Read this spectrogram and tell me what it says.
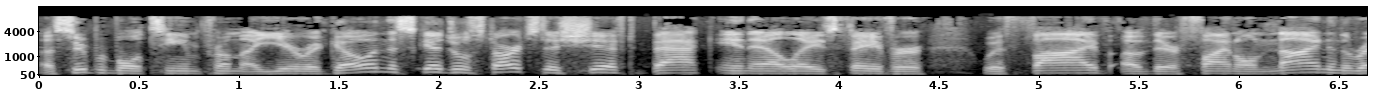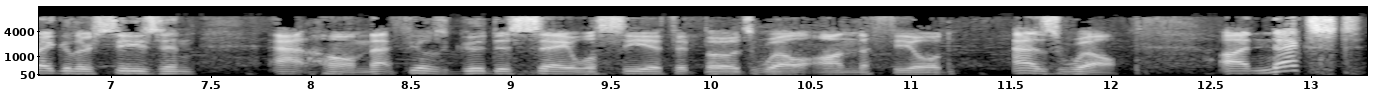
a Super Bowl team from a year ago, and the schedule starts to shift back in LA's favor with five of their final nine in the regular season at home. That feels good to say. We'll see if it bodes well on the field as well. Uh, next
